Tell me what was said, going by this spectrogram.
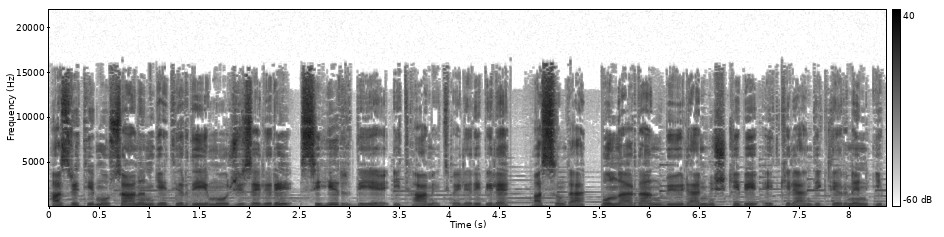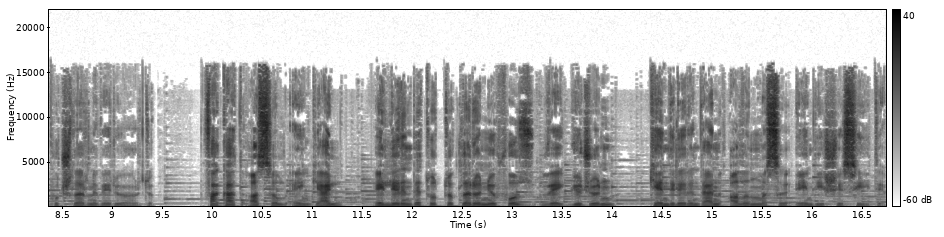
Hazreti Musa'nın getirdiği mucizeleri sihir diye itham etmeleri bile aslında bunlardan büyülenmiş gibi etkilendiklerinin ipuçlarını veriyordu. Fakat asıl engel, ellerinde tuttukları nüfuz ve gücün kendilerinden alınması endişesiydi.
